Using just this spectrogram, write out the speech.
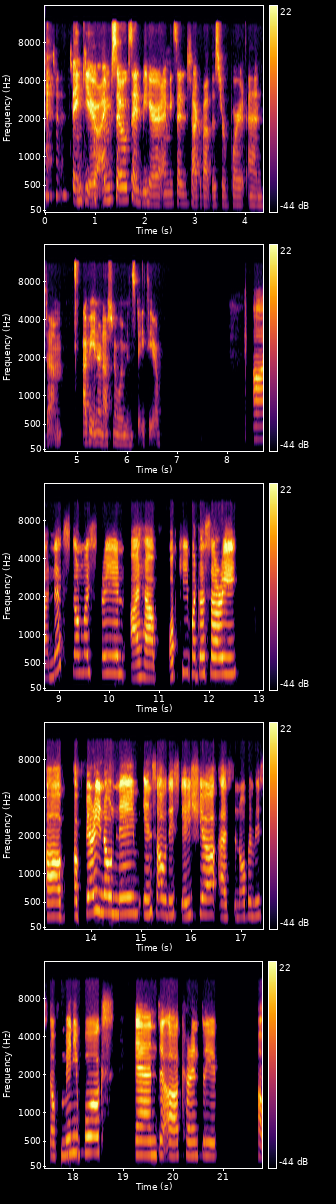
Thank you. I'm so excited to be here. I'm excited to talk about this report and um, happy International Women's Day to you. Uh, next on my screen, I have Okky Madasari, uh, a very known name in Southeast Asia as the novelist of many books and uh, currently a,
